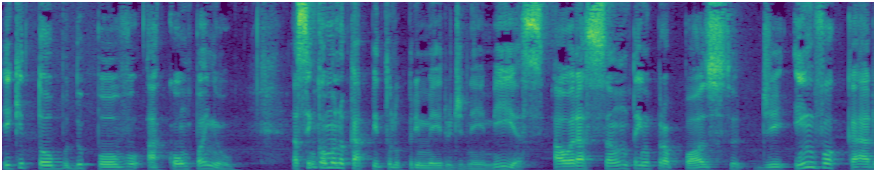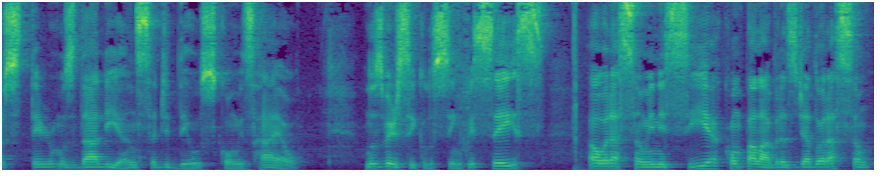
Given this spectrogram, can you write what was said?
e que todo o povo acompanhou. Assim como no capítulo 1 de Neemias, a oração tem o propósito de invocar os termos da aliança de Deus com Israel. Nos versículos 5 e 6, a oração inicia com palavras de adoração,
